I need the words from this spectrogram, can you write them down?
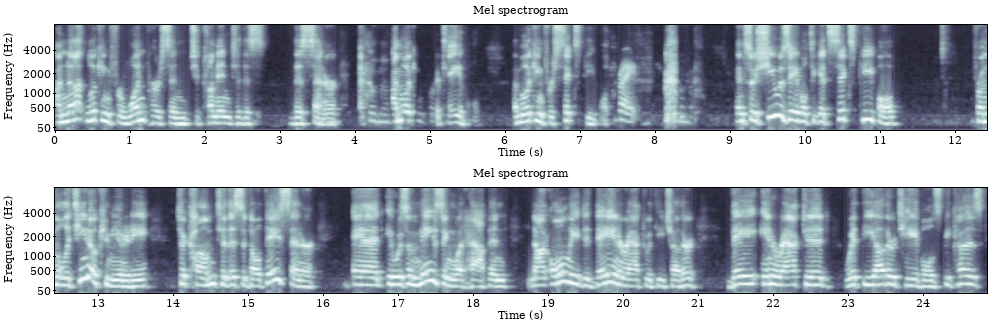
I'm not looking for one person to come into this this center. Mm-hmm. I'm looking for a table. I'm looking for six people. Right. And so she was able to get six people from the Latino community to come to this adult day center. And it was amazing what happened. Not only did they interact with each other, they interacted with the other tables because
